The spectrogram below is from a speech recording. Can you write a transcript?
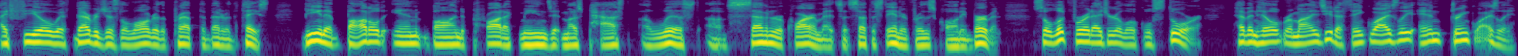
I feel with beverages, the longer the prep, the better the taste. Being a bottled in bond product means it must pass a list of seven requirements that set the standard for this quality bourbon. So look for it at your local store. Heaven Hill reminds you to think wisely and drink wisely.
